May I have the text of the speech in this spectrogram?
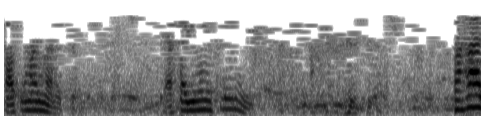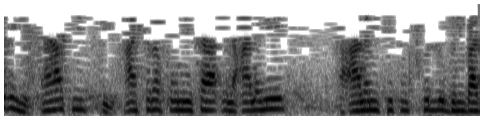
ፋጡማን ማለት ነው ያሳየው መስሎኝ فهذه آتيتي أشرف نساء العالمين ከዓለም ሴቶች ሁሉ ግንባር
